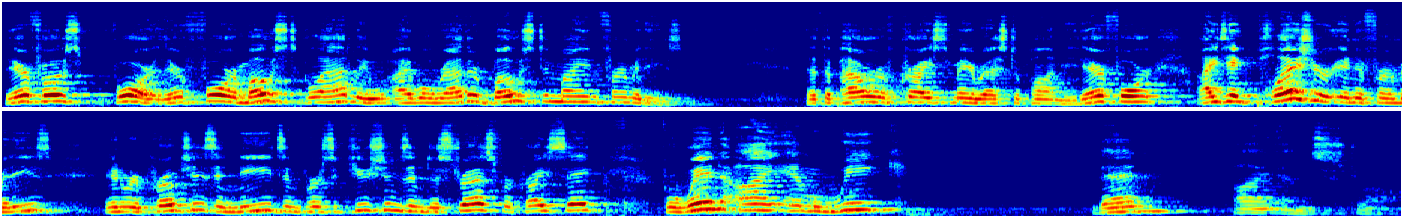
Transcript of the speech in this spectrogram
Therefore, therefore, most gladly I will rather boast in my infirmities, that the power of Christ may rest upon me. Therefore, I take pleasure in infirmities, in reproaches, in needs, and persecutions, and distress for Christ's sake. For when I am weak, then I am strong.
